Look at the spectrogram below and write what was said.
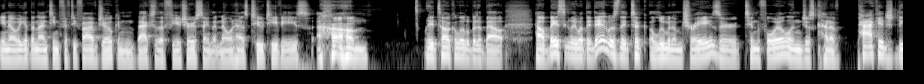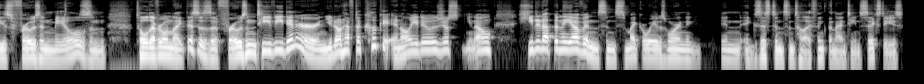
you know, we get the 1955 joke and Back to the Future saying that no one has two TVs. Um, they talk a little bit about how basically what they did was they took aluminum trays or tinfoil and just kind of packaged these frozen meals and told everyone like this is a frozen TV dinner and you don't have to cook it and all you do is just you know heat it up in the oven since microwaves weren't in, existence until I think the 1960s.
